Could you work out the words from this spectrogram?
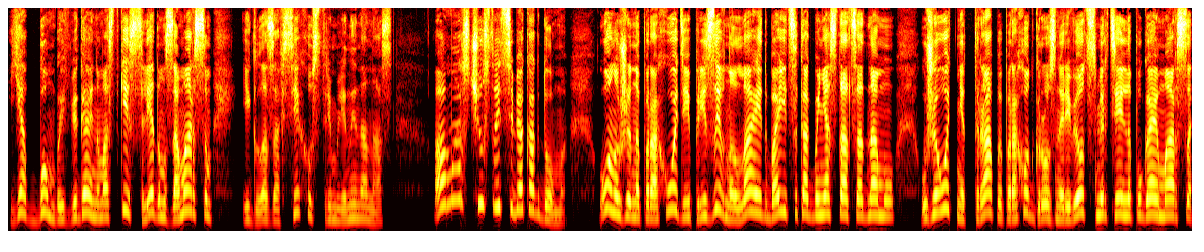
Я бомбой вбегаю на мостки следом за Марсом, и глаза всех устремлены на нас. А Марс чувствует себя как дома. Он уже на пароходе и призывно лает, боится как бы не остаться одному. Уже отнят трап, и пароход грозно ревет, смертельно пугая Марса,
